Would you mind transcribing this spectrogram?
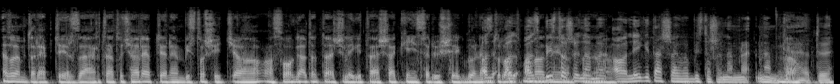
ez olyan, mint a reptér zár, tehát hogyha a reptér nem biztosítja a szolgáltatási légitárság kényszerűségből nem Az, tudott az, az maradni, biztos, hogy nem, akkor a légitársaságban biztos, hogy nem, nem kelhető.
